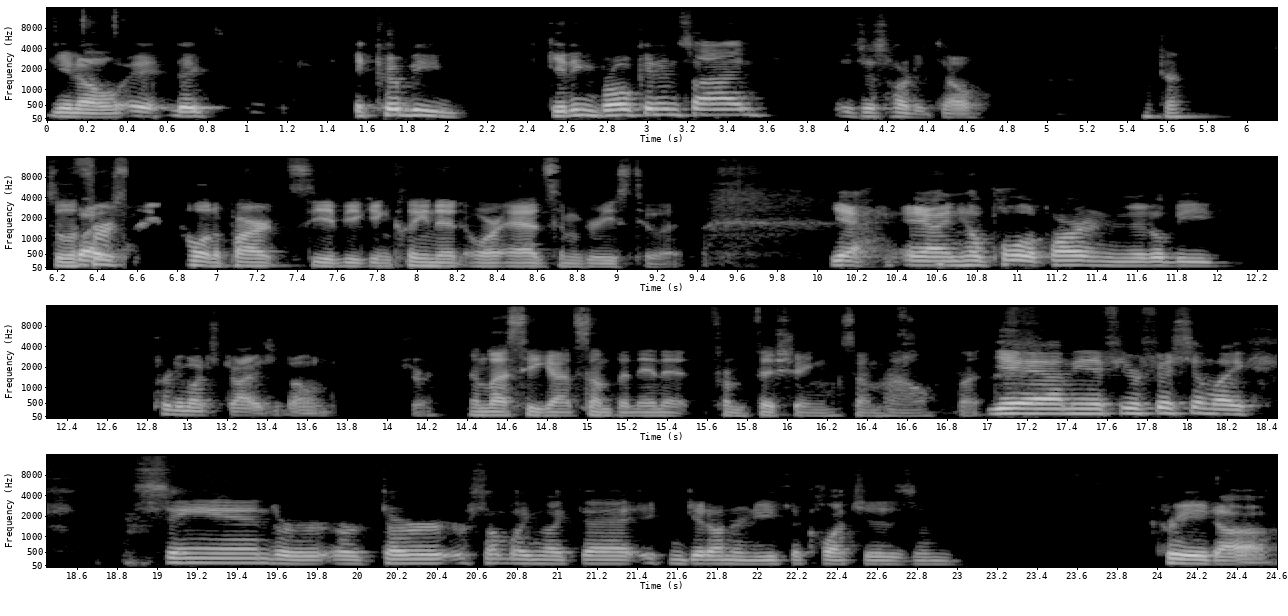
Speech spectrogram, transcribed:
you know, it, it it could be getting broken inside. It's just hard to tell. Okay. So the but, first thing, pull it apart, see if you can clean it or add some grease to it. Yeah, yeah, and he'll pull it apart, and it'll be pretty much dry as a bone. Sure, unless he got something in it from fishing somehow. But yeah, I mean, if you're fishing like sand or, or dirt or something like that, it can get underneath the clutches and create uh,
